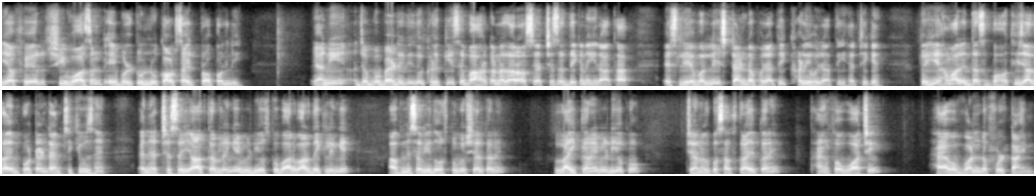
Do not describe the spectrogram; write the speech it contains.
या फिर she wasn't able to look outside properly यानी जब वो बैठी थी तो खिड़की से बाहर का नज़ारा उससे अच्छे से दिख नहीं रहा था। इसलिए वल्ली स्टैंड अप हो जाती, खड़ी हो जाती है, ठीक है? तो ये हमारे दस बहुत ही ज़्यादा इंपॉर्टेंट एम हैं। इन्हें अच्छे से याद कर लेंगे, वीडियोस को बार बार देख लेंगे। अपने सभी दोस्तों को शेयर करें लाइक करें वीडियो को चैनल को सब्सक्राइब करें। Thanks for watching have a wonderful time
